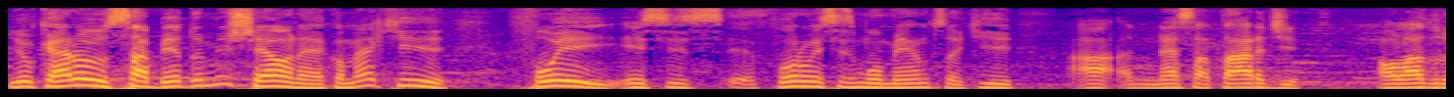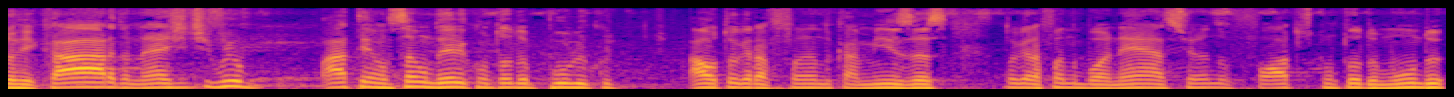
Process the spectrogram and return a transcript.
E eu quero saber do Michel, né? Como é que foi esses, foram esses momentos aqui ah, nessa tarde ao lado do Ricardo, né? A gente viu a atenção dele com todo o público autografando camisas, autografando bonés, tirando fotos com todo mundo.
